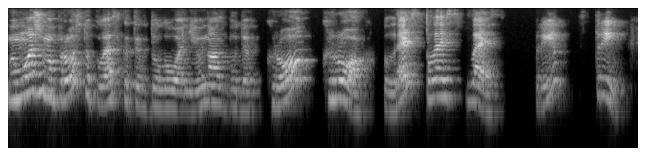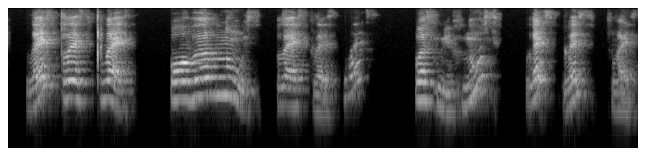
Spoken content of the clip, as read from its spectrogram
ми можемо просто плескати в долоні. У нас буде крок, крок, плесь, плесь, плесь, стрип, стрип, плесь, плесь, плесь, повернусь, плесь, плесь, плесь, посміхнусь, плесь, плесь, плесь.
